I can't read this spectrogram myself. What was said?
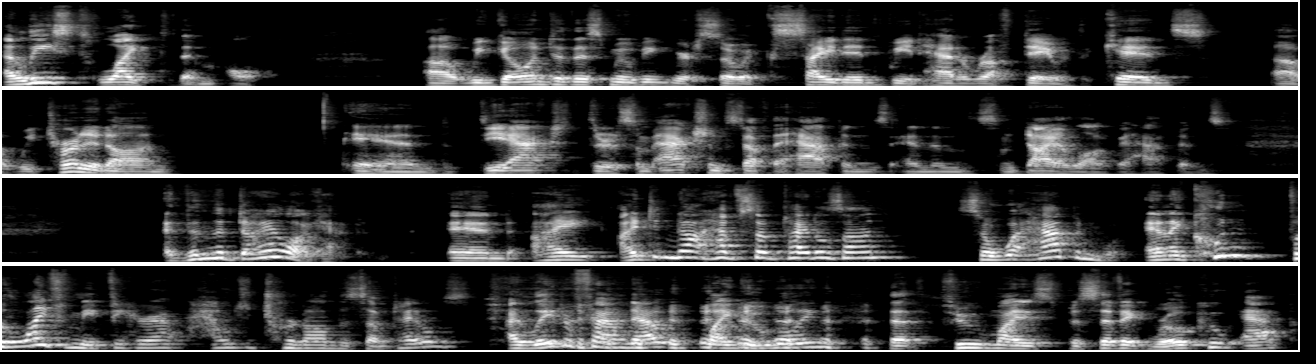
at least liked them all. Uh, we go into this movie, we're so excited. We'd had a rough day with the kids. Uh, we turn it on, and the act there's some action stuff that happens, and then some dialogue that happens, and then the dialogue happened, and I I did not have subtitles on. So what happened? And I couldn't, for the life of me, figure out how to turn on the subtitles. I later found out by googling that through my specific Roku app,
